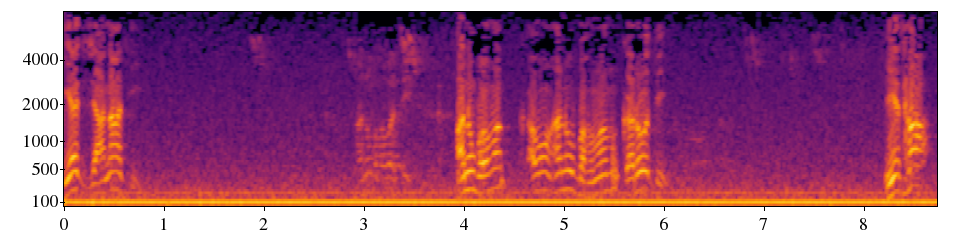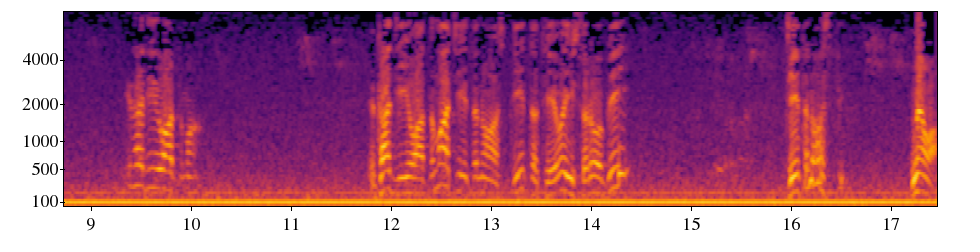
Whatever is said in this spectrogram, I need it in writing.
यह जानाति। अनुभवति। अनुभव अनुभवं करोति। यथा यथा जीवात्मा। यथा जीवात्मा चेतनो अस्ति तथैव ईश्वरोऽपि चेतनो अस्ति। न वा।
